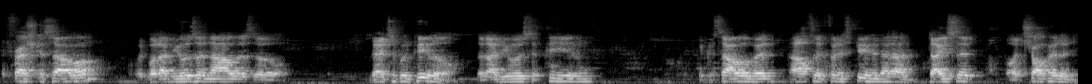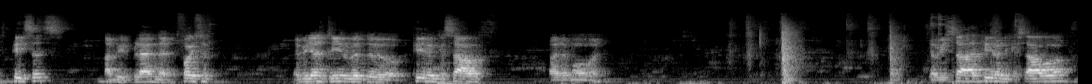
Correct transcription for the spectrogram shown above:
the fresh cassava. But what I'm using now is a vegetable peeler that I use to peel the cassava with. After it finished peeling, then I'll dice it or chop it into pieces and we blend it. First, let me just deal with the peeling cassava at the moment. So we start peeling the cassava,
